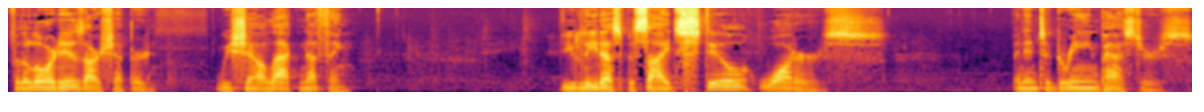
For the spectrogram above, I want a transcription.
For the Lord is our shepherd. We shall lack nothing. You lead us beside still waters and into green pastures.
